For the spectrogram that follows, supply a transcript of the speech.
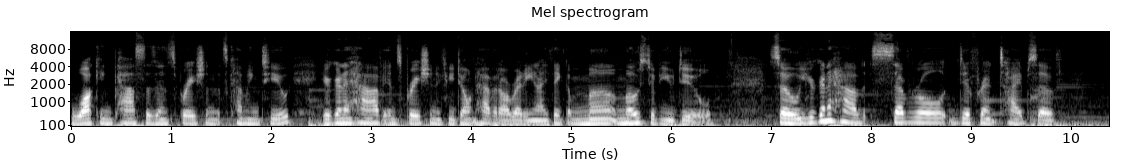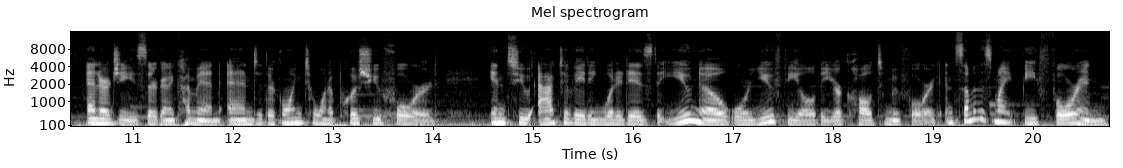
walking past this inspiration that's coming to you. You're going to have inspiration if you don't have it already, and I think mo- most of you do. So you're going to have several different types of energies that are going to come in, and they're going to want to push you forward into activating what it is that you know or you feel that you're called to move forward. And some of this might be foreign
